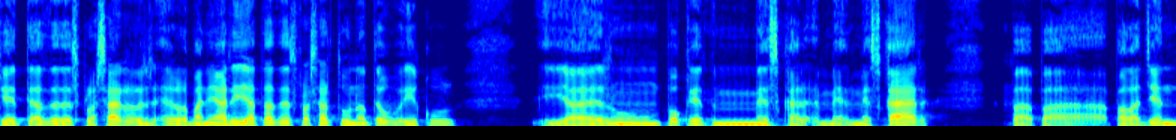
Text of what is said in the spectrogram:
que t'has de desplaçar. El banyari ja t'has de desplaçar tu en el teu vehícul i ja és un poquet més car, més, més car per pa, pa la gent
